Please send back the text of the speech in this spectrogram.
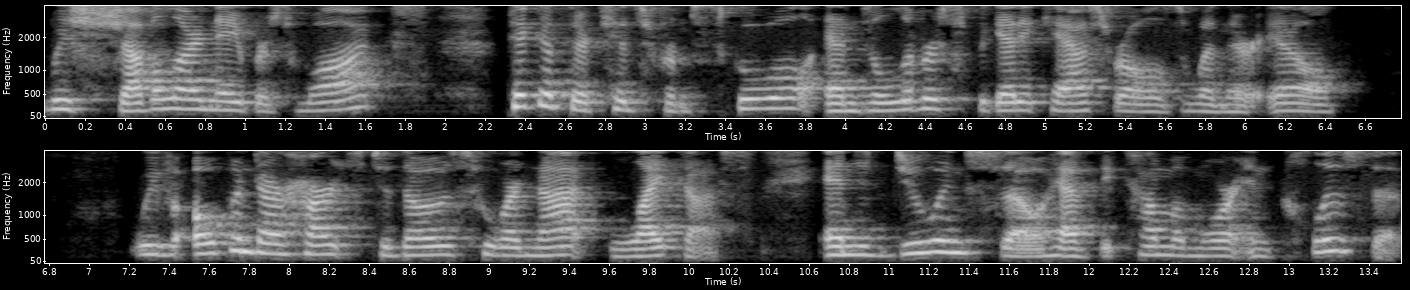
We shovel our neighbors' walks, pick up their kids from school, and deliver spaghetti casseroles when they're ill. We've opened our hearts to those who are not like us, and in doing so have become a more inclusive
